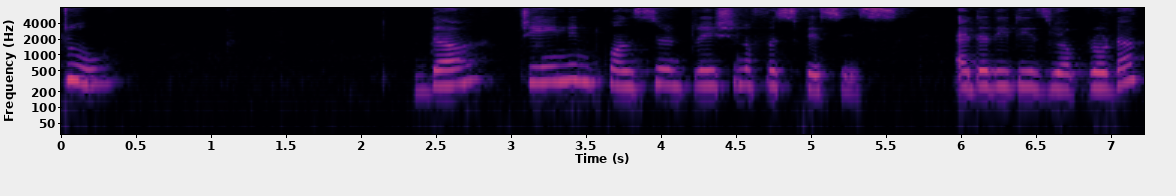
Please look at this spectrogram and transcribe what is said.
to the change in concentration of a species either it is your product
